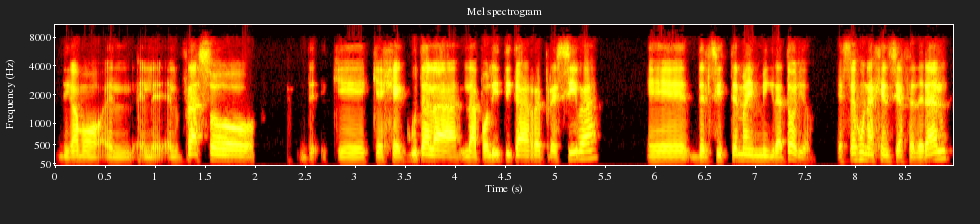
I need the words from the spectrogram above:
digamos, el, el, brazo que, ejecuta la, política represiva eh, del sistema inmigratorio. Esa es una agencia federal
